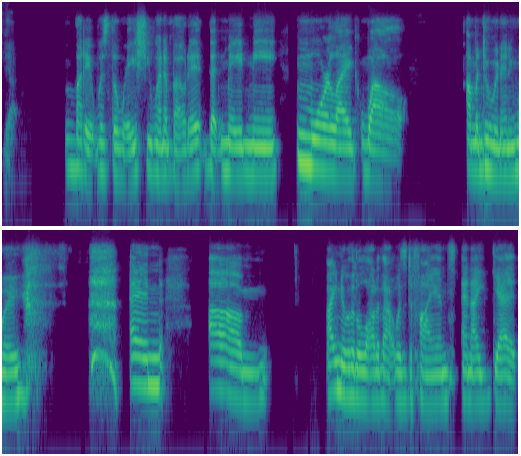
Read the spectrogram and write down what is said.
Yeah. But it was the way she went about it that made me more like, well, I'm gonna do it anyway. and um I know that a lot of that was defiance and I get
